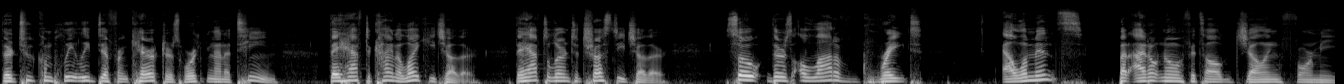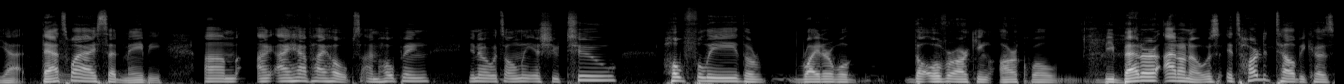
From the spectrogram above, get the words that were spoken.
They're two completely different characters working on a team. They have to kind of like each other. They have to learn to trust each other. So there's a lot of great elements, but I don't know if it's all gelling for me yet. That's why I said maybe. Um, I, I have high hopes. I'm hoping, you know, it's only issue two. Hopefully, the writer will, the overarching arc will be better. I don't know. It was, it's hard to tell because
